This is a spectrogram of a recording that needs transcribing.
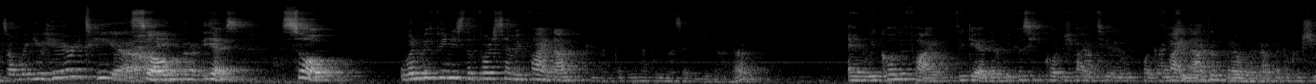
So when you hear it here, So, yes. So, when we finished the first semi-final, când am terminat prima semifinală, and we qualified together because he qualified too for the final, împreună, pentru că și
